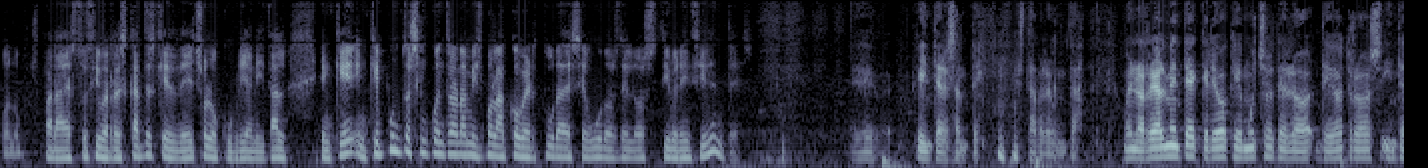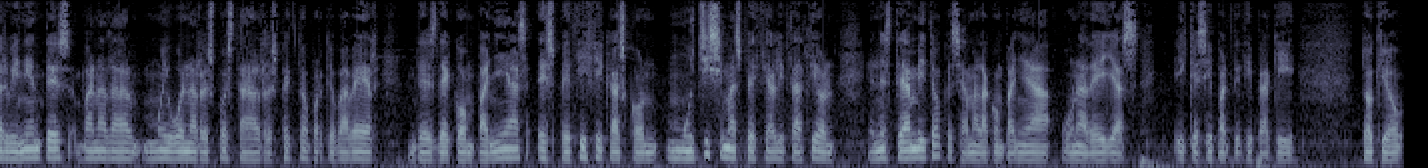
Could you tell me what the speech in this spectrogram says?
Bueno, pues para estos ciberrescates que de hecho lo cubrían y tal. ¿En qué, en qué punto se encuentra ahora mismo la cobertura de seguros de los ciberincidentes? Eh, qué interesante esta pregunta. Bueno, realmente creo que muchos de, de, otros intervinientes van a dar muy buena respuesta al respecto porque va a haber desde compañías específicas con muchísima especialización en este ámbito, que se llama la compañía, una de ellas, y que sí participa aquí, Tokio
